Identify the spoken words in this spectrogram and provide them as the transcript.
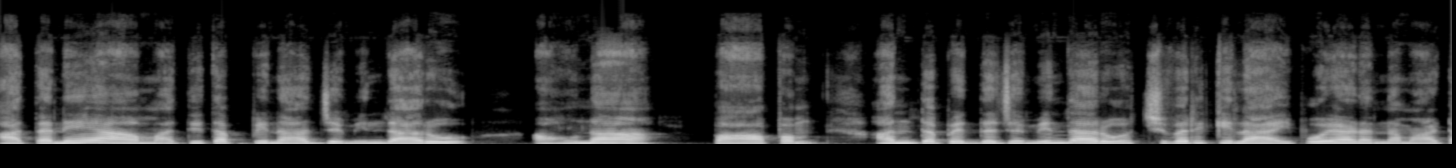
అతనే ఆ మతి తప్పిన జమీందారు. అవునా? పాపం. అంత పెద్ద జమీందారు చివరికి ఇలా అయిపోయాడన్నమాట.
